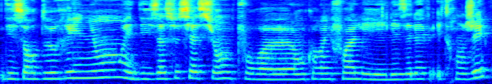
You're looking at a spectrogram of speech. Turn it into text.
des sortes de réunions et des associations pour, encore une fois, les, les élèves étrangers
